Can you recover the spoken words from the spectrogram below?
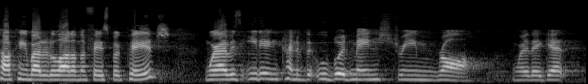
talking about it a lot on the Facebook page, where I was eating kind of the Ubud mainstream raw, where they get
